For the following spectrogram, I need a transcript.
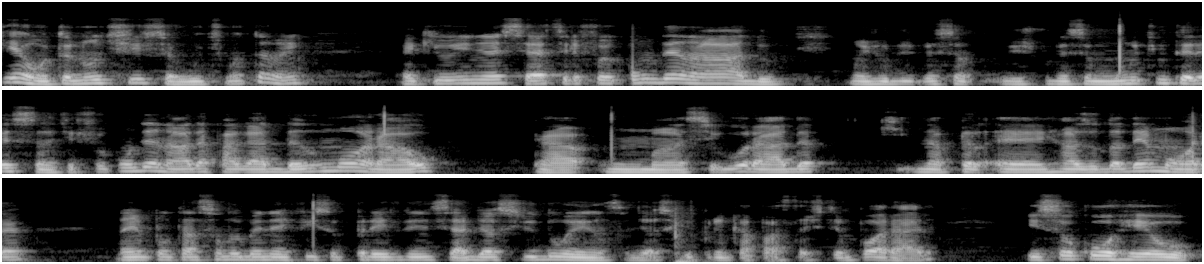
E a outra notícia, a última também, é que o INSS ele foi condenado, uma jurisprudência muito interessante, ele foi condenado a pagar dano moral para uma segurada que, na, é, em razão da demora na implantação do benefício previdenciário de auxílio-doença, de auxílio por incapacidade temporária. Isso ocorreu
